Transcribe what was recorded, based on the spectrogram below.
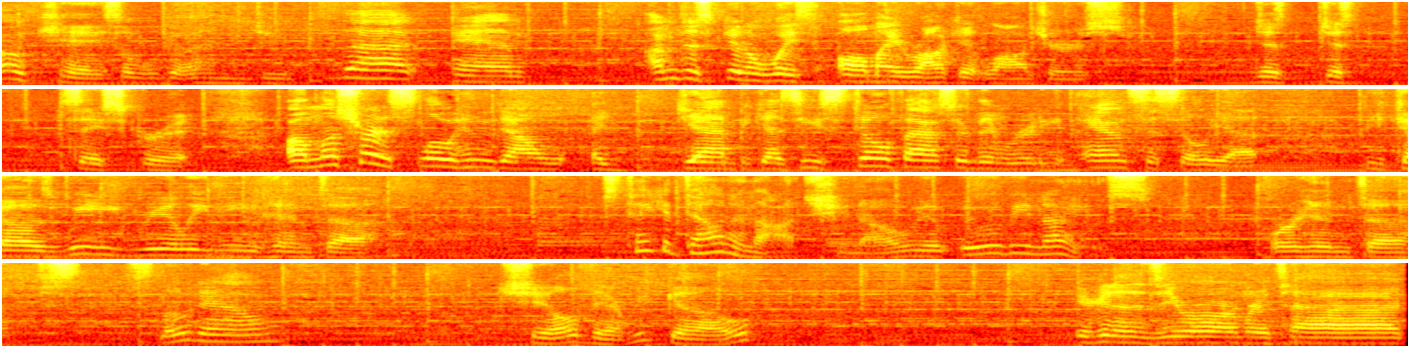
Okay, so we'll go ahead and do that, and I'm just gonna waste all my rocket launchers. Just, just say screw it. Um, let's try to slow him down again because he's still faster than Rudy and Cecilia. Because we really need him to just take it down a notch. You know, it, it would be nice for him to just slow down, chill. There we go. You're gonna zero armor attack,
